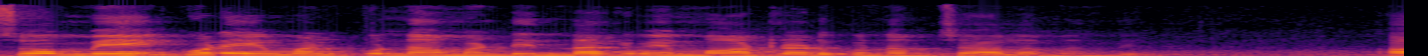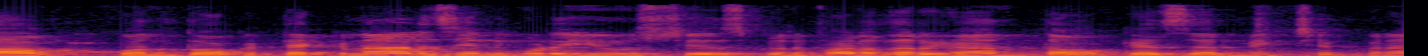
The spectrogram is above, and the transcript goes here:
సో మేము కూడా ఏమనుకున్నామంటే ఇందాక మేము మాట్లాడుకున్నాం చాలామంది కొంత ఒక టెక్నాలజీని కూడా యూజ్ చేసుకుని ఫర్దర్గా అంతా ఒకేసారి మీకు చెప్పిన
